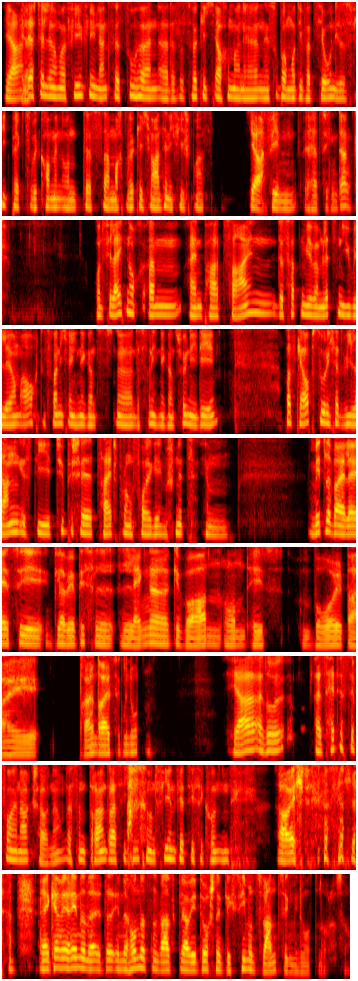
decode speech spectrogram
ja, an Ja. der Stelle nochmal vielen, vielen Dank fürs Zuhören. Äh, Das ist wirklich auch immer eine, eine super Motivation, dieses Feedback zu bekommen und das äh, macht wirklich wahnsinnig viel Spaß. Ja, vielen herzlichen Dank. Und vielleicht noch ähm, ein paar Zahlen. Das hatten wir beim letzten Jubiläum auch. Das fand ich eigentlich eine ganz, äh, das fand ich eine ganz schöne Idee. Was glaubst du, Richard, wie lang ist die typische Zeitsprungfolge im Schnitt? Im, Mittlerweile ist sie, glaube ich, ein bisschen länger geworden und ist wohl bei 33 Minuten. ja, also als hättest du vorher nachgeschaut. Ne? Das sind 33 Minuten und 44 Sekunden. Ah, echt? ja. Ja, ich kann mich erinnern, äh, in der 100. war es, glaube ich, durchschnittlich 27 Minuten oder so.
